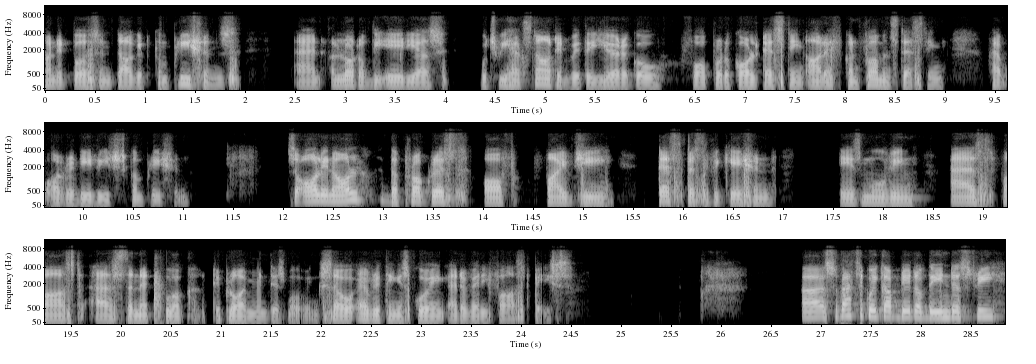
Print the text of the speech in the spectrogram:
100% target completions and a lot of the areas which we had started with a year ago for protocol testing, RF conformance testing, have already reached completion. So all in all, the progress of 5G test specification is moving as fast as the network deployment is moving. So everything is going at a very fast pace. Uh, so that's a quick update of the industry.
